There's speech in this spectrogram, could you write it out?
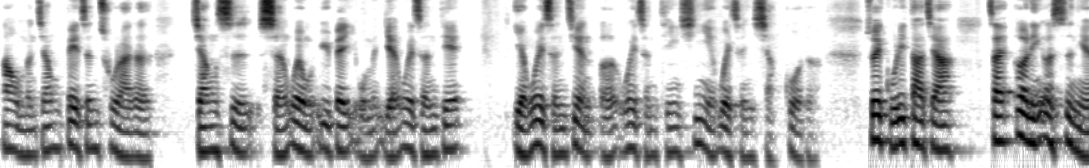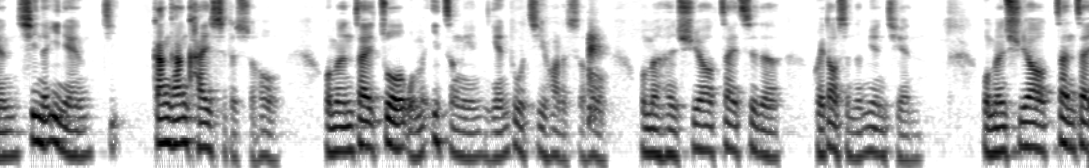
那我们将倍增出来的，将是神为我们预备，我们眼未曾跌，眼未曾见，耳未曾听，心也未曾想过的。所以鼓励大家，在二零二四年新的一年刚刚开始的时候，我们在做我们一整年年度计划的时候，我们很需要再次的回到神的面前。我们需要站在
